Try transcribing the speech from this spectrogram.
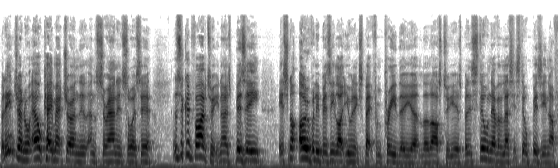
But in general, LK Metro and the, and the surrounding sois here, there's a good vibe to it. You know, it's busy. It's not overly busy like you would expect from pre the, uh, the last two years, but it's still, nevertheless, it's still busy enough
